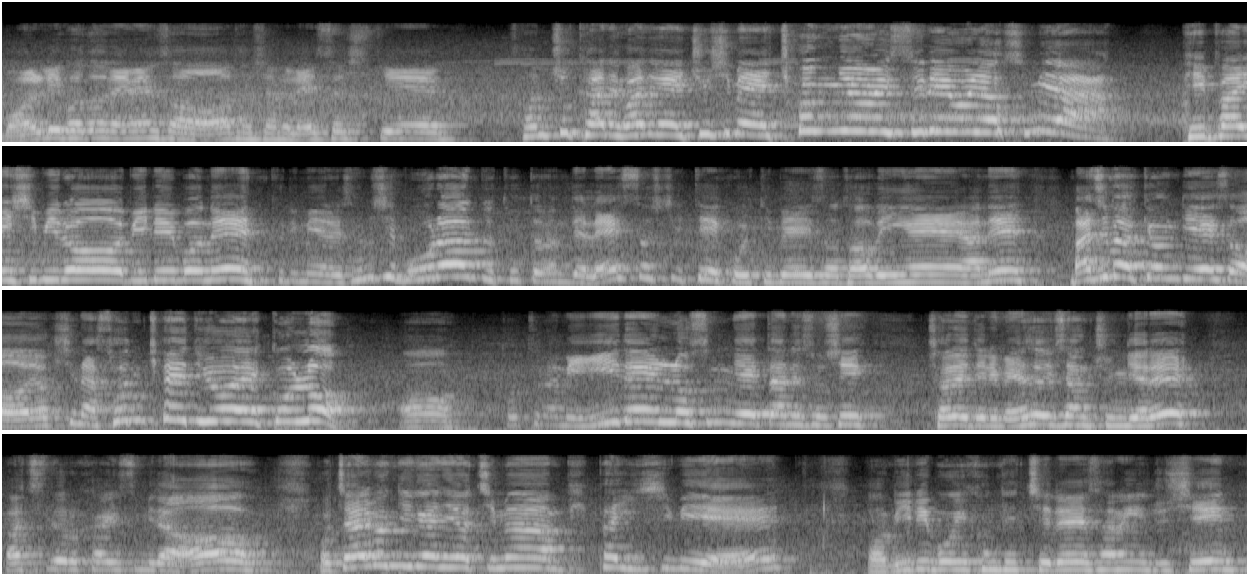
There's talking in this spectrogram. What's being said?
멀리 걷어내면서 다시 한번 레스터시티에 선축하는 과정에 주심의 총력을 쓰리 올렸습니다. 피파 22로 미리보는 프리미어리 35라운드 토트넘 대 레스터시티의 꿀TV에서 더빙을 하는 마지막 경기에서 역시나 손케 듀오의 골로 어, 토트넘이 2대1로 승리했다는 소식 전해드리면서 이상 중계를 마치도록 하겠습니다. 어, 뭐 짧은 기간이었지만 피파 22에 어, 미리 보기 콘텐츠를 사랑해주신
